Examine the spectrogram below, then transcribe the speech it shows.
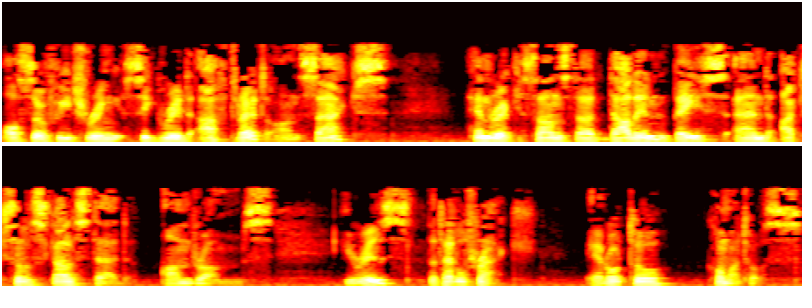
also featuring Sigrid Aftret on sax, Henrik Sandstad Dalin bass, and Axel Skalstad on drums. Here is the title track, Eroto Comatose.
